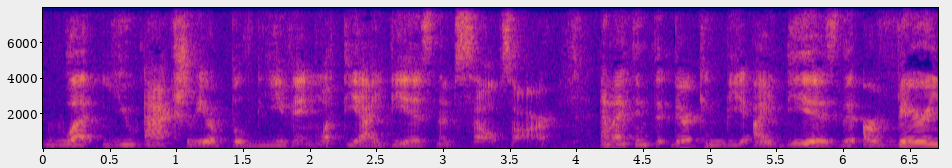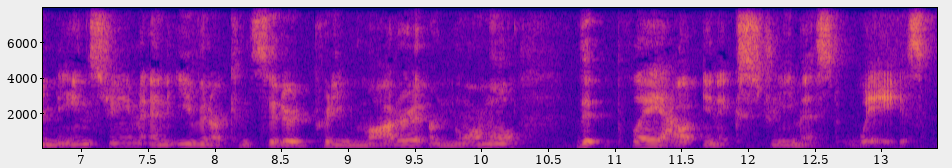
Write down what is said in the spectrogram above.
what you actually are believing, what the ideas themselves are. And I think that there can be ideas that are very mainstream and even are considered pretty moderate or normal that play out in extremist ways.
